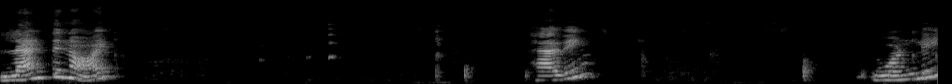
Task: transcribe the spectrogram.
lanthanoid having only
